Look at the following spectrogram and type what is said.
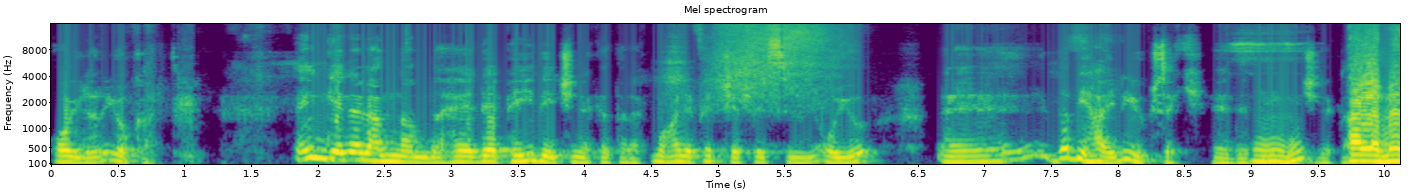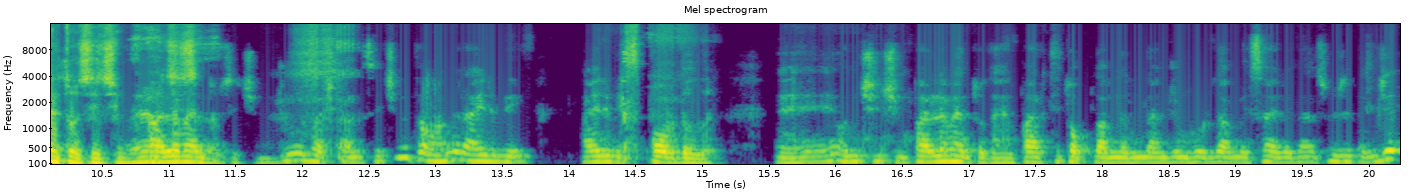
oyları yok artık. En genel anlamda HDP'yi de içine katarak muhalefet cephesinin oyu da bir hayli yüksek HDP'yi Hı de hı. içine katarak. Parlamento seçimleri Parlamento seçimi, Cumhurbaşkanlığı seçimi tamamen ayrı bir ayrı bir spor dalı. Ee, onun için şimdi parlamentoda yani parti toplamlarından, cumhurdan vesaireden söz edince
